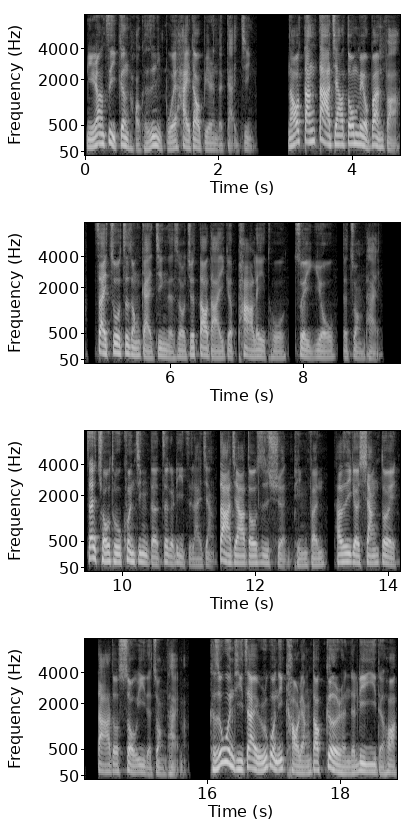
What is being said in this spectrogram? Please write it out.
你让自己更好，可是你不会害到别人的改进。然后当大家都没有办法再做这种改进的时候，就到达一个帕累托最优的状态。在囚徒困境的这个例子来讲，大家都是选平分，它是一个相对大家都受益的状态嘛。可是问题在于，如果你考量到个人的利益的话，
